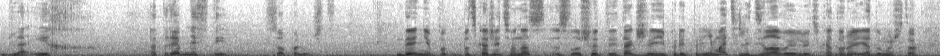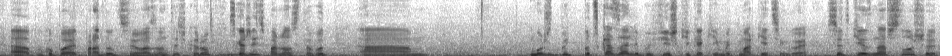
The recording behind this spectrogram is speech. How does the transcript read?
для их потребностей, все получится. Дэнни, подскажите, у нас слушают и также и предприниматели, деловые люди, которые, я думаю, что э, покупают продукцию в озон.ру. Скажите, пожалуйста, вот ам, может быть, подсказали бы фишки какие-нибудь маркетинговые? Все-таки нас слушают.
